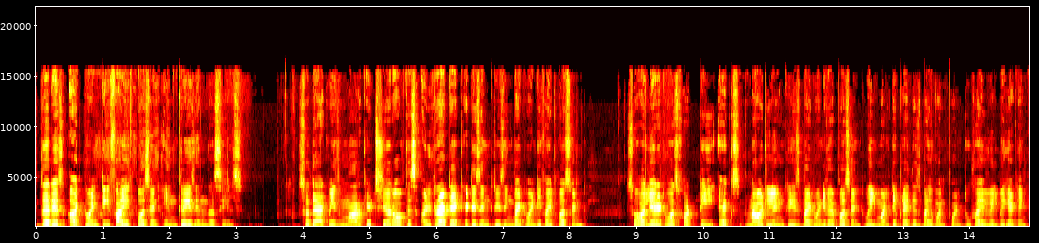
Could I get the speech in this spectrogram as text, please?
there is a 25% increase in the sales. So that means market share of this Ultratech it is increasing by 25%. So earlier it was 40x, now it will increase by 25%. We'll multiply this by 1.25, we'll be getting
